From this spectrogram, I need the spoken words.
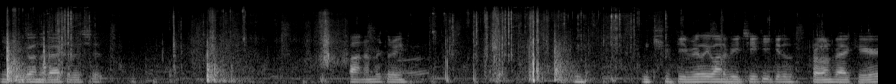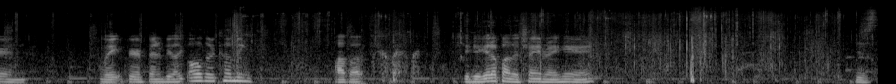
You can go in the back of this shit. Spot number three. if you really want to be cheeky, can just prone back here and wait for your friend to be like, oh, they're coming. Pop up. If you could get up on the train right here. Eh? Just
